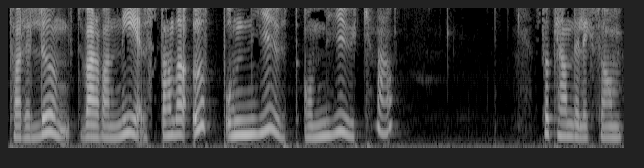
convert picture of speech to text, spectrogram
ta det lugnt, varva ner, stanna upp och njut och mjukna, så kan det liksom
